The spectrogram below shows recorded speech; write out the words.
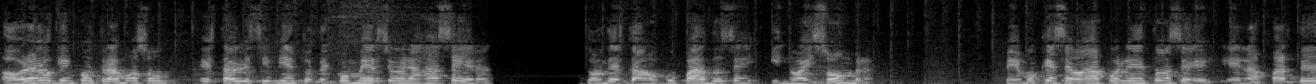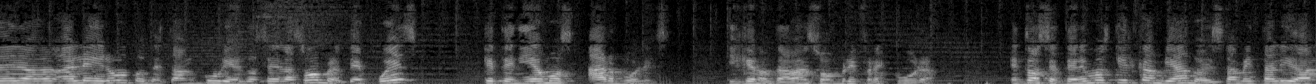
Ahora lo que encontramos son establecimientos de comercio en las aceras, donde están ocupándose y no hay sombra vemos que se van a poner entonces en la parte del alero donde están cubriéndose la sombra. Después que teníamos árboles y que nos daban sombra y frescura. Entonces tenemos que ir cambiando esta mentalidad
